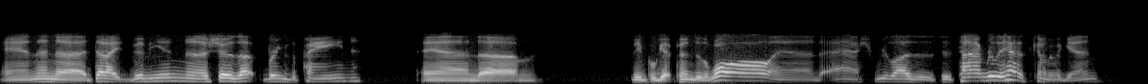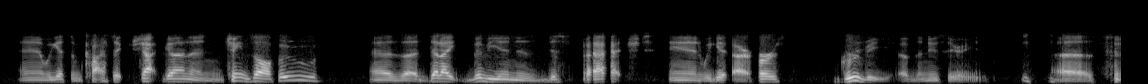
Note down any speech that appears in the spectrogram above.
And then uh, Deadite Vivian uh, shows up, brings the pain, and um, people get pinned to the wall, and Ash realizes his time really has come again. And we get some classic shotgun and chainsaw foo as uh, Deadite Vivian is dispatched, and we get our first groovy of the new series. uh, so,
